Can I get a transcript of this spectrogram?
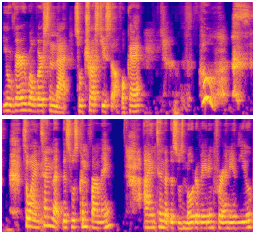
You're very well versed in that. So trust yourself, okay? Whew. so I intend that this was confirming. I intend that this was motivating for any of you.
